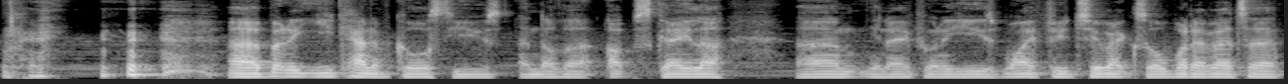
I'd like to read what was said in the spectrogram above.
uh, but you can, of course, use another upscaler. Um, you know, if you want to use Waifu 2x or whatever to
